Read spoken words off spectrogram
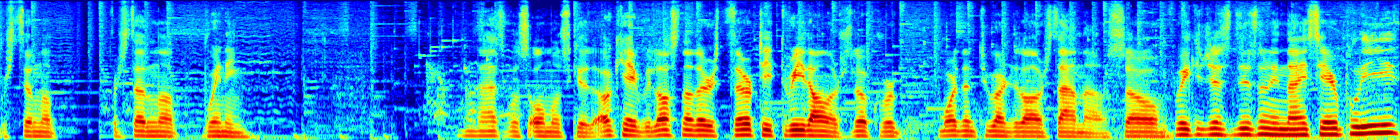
We're still not, we're still not winning. That was almost good. Okay, we lost another $33. Look, we're more than $200 down now. So, if we could just do something nice here, please.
